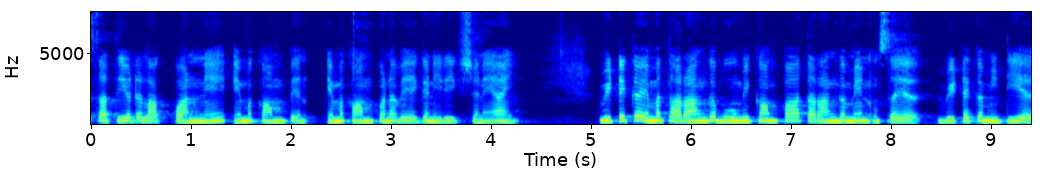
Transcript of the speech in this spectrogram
සතියට ලක්වන්නේ එම එම කම්පන වේග නිරීක්ෂණයයි. විටක එම තරංග භූමිකම්පා තරංගමෙන් උසය, විටක මිටිය,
